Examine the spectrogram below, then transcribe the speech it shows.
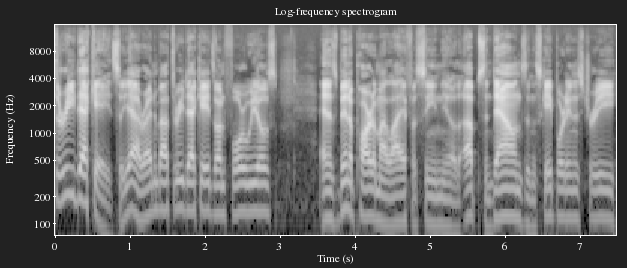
three decades. So yeah, riding about three decades on four wheels, and it's been a part of my life. I've seen you know the ups and downs in the skateboard industry.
